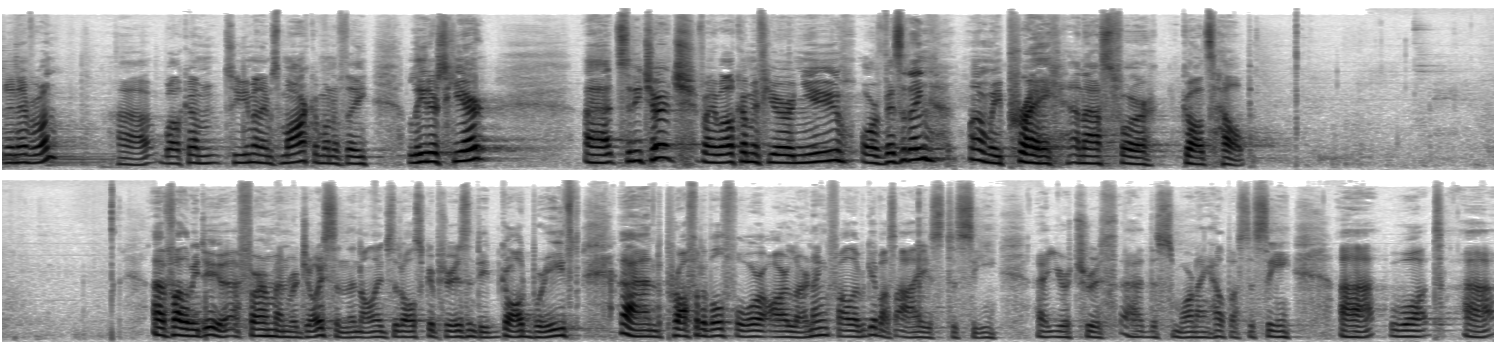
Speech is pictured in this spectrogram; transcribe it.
Afternoon, everyone. Uh, welcome to you. My name's Mark. I'm one of the leaders here at City Church. Very welcome if you're new or visiting. Why don't we pray and ask for God's help? Uh, Father, we do affirm and rejoice in the knowledge that all Scripture is indeed God breathed and profitable for our learning. Father, give us eyes to see uh, your truth uh, this morning. Help us to see uh, what, uh,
